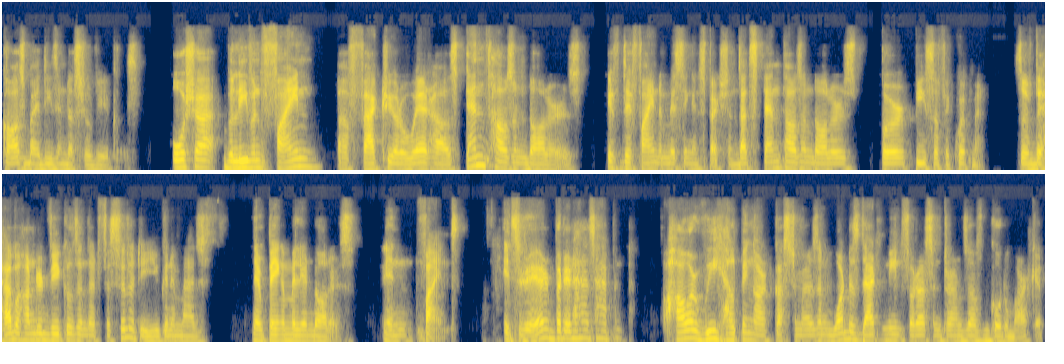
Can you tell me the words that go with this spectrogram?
caused by these industrial vehicles. OSHA will even fine a factory or a warehouse $10,000 if they find a missing inspection. That's $10,000 per piece of equipment. So if they have 100 vehicles in that facility, you can imagine they're paying a million dollars in fines. It's rare, but it has happened. How are we helping our customers and what does that mean for us in terms of go to market?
